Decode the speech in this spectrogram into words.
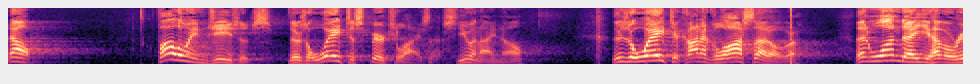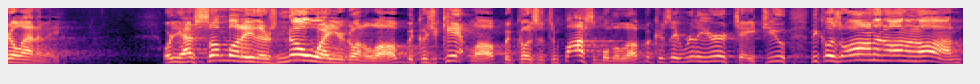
Now, following Jesus, there's a way to spiritualize this. You and I know. There's a way to kind of gloss that over. Then one day you have a real enemy. Or you have somebody there's no way you're going to love because you can't love, because it's impossible to love, because they really irritate you, because on and on and on.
